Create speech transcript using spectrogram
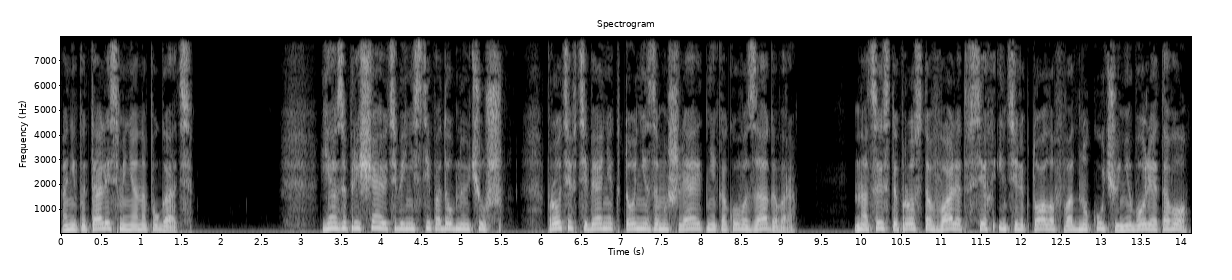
Они пытались меня напугать. Я запрещаю тебе нести подобную чушь. Против тебя никто не замышляет никакого заговора. Нацисты просто валят всех интеллектуалов в одну кучу, не более того».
